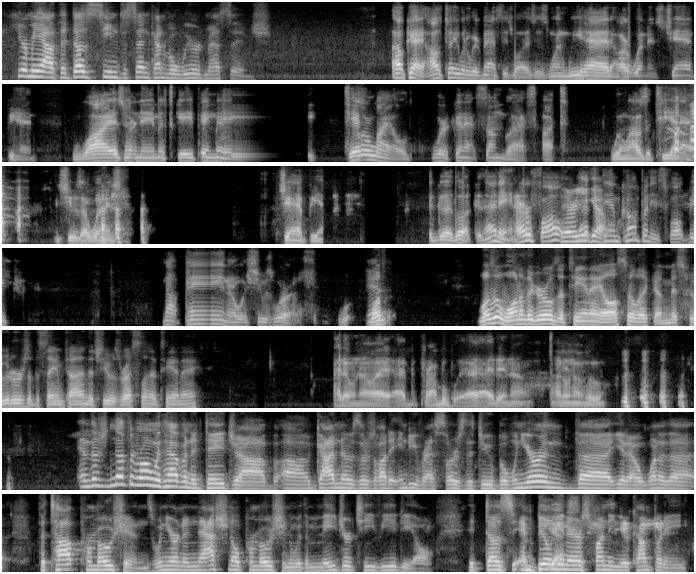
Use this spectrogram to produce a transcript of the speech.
hear me out. That does seem to send kind of a weird message. okay, I'll tell you what a weird message was. Is when we had our women's champion. Why is her name escaping me? Taylor Wilde working at Sunglass Hut when I was at TNA, and she was our women's champion. A good look, and that ain't her fault. There you That's go. Damn company's fault. Be not paying her what she was worth. Yeah. Was, wasn't one of the girls at TNA also like a Miss Hooters at the same time that she was wrestling at TNA? I don't know. I, I probably I, I didn't know. I don't know who. And there's nothing wrong with having a day job. Uh, God knows there's a lot of indie wrestlers that do. But when you're in the, you know, one of the the top promotions, when you're in a national promotion with a major TV deal, it does. And billionaires funding your company.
